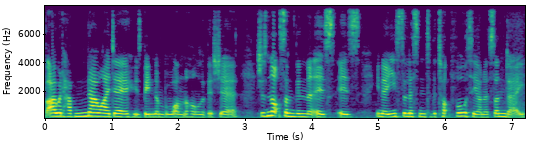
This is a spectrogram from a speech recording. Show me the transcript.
But I would have no idea who's been number one the whole of this year. It's just not something that is is you know you used to listen to the top forty on a Sunday.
